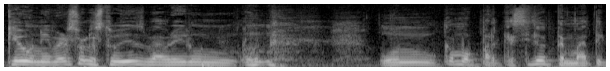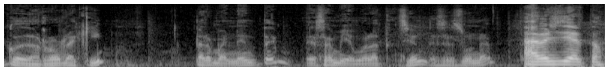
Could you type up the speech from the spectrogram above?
que Universal Studios va a abrir un, un como parquecito temático de horror aquí permanente. Esa me llamó la atención, esa es una. A ver, es cierto.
